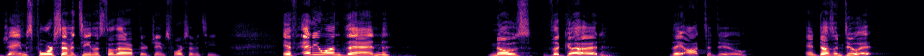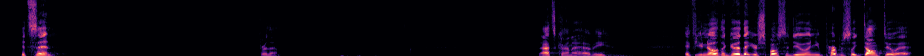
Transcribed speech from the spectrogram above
James 4:17. Let's throw that up there. James 4:17. If anyone then knows the good they ought to do and doesn't do it, it's sin for them. That's kind of heavy. If you know the good that you're supposed to do and you purposely don't do it,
